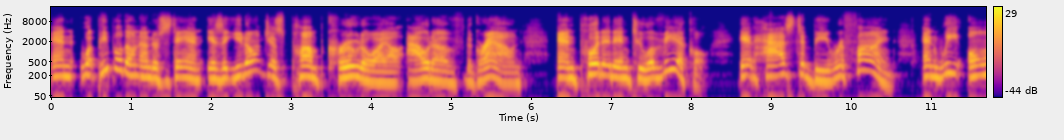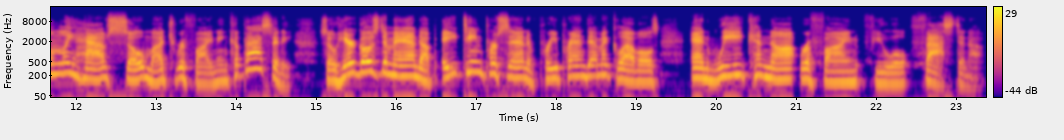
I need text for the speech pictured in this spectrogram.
And what people don't understand is that you don't just pump crude oil out of the ground and put it into a vehicle. It has to be refined. And we only have so much refining capacity. So here goes demand up 18% of pre pandemic levels, and we cannot refine fuel fast enough.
